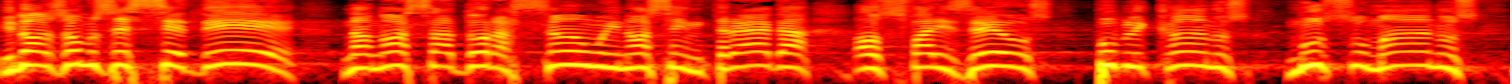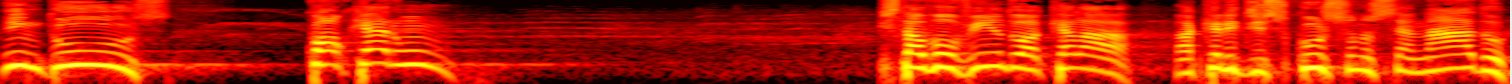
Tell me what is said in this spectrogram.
E nós vamos exceder na nossa adoração e nossa entrega aos fariseus, publicanos, muçulmanos, hindus, qualquer um. Estava ouvindo aquela, aquele discurso no Senado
